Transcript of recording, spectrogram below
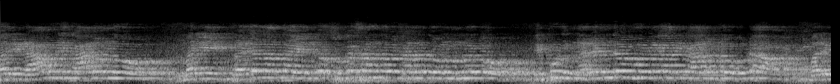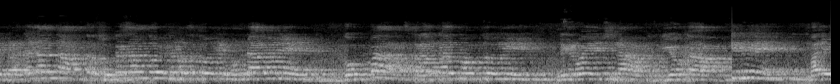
మరి రాముడి కాలంలో మరి ప్రజలంతా ఎంతో సుఖ సంతోషాలతో ఉన్నారో ఇప్పుడు నరేంద్ర మోడీ గారి కాలంలో కూడా మరి ప్రజలంతా అంత సుఖ సంతోషాలతో ఉండాలనే గొప్ప సంకల్పంతో నిర్వహించిన ఈ యొక్క మరి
